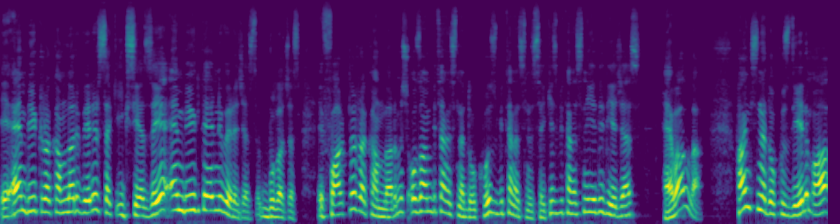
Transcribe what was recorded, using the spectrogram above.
E, en büyük rakamları verirsek X, Y, Z'ye en büyük değerini vereceğiz, bulacağız. E, farklı rakamlarmış. O zaman bir tanesine 9, bir tanesine 8, bir tanesine 7 diyeceğiz. Hevallah. Hangisine 9 diyelim? A,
